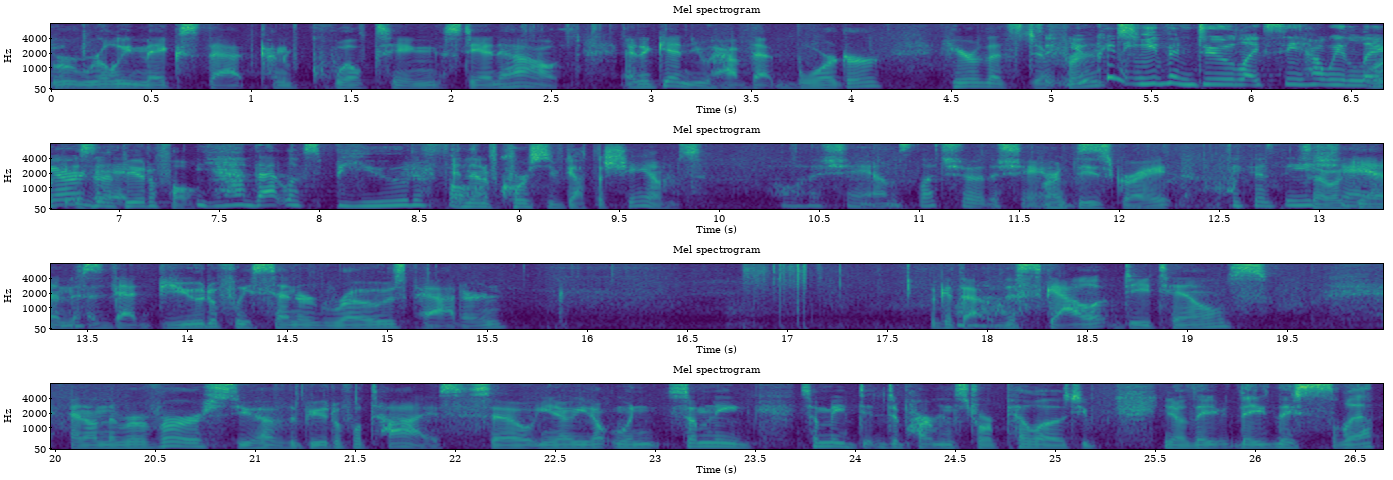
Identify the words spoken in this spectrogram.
Oh, it really makes that kind of quilting stand out. And again, you have that border here that's different. You can even do like, see how we layered isn't it. that beautiful? Yeah, that looks beautiful. and then, of course, you've got the shams. oh, the shams. Let's show the shams. Aren't these great? Because these so again, that beautifully centered rose pattern. Look at that, the scallop details. And on the reverse, you have the beautiful ties. So, you know, you don't, when so many, so many department store pillows, you, you know, they, they, they slip,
